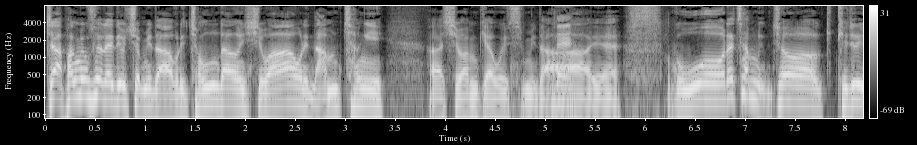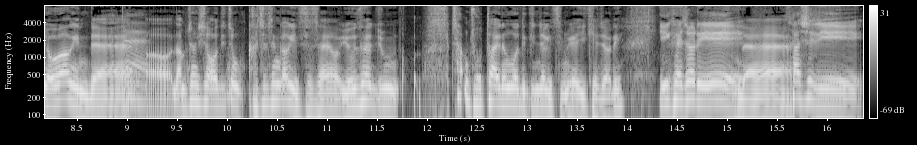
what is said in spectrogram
자, 박명수의 라디오 쇼입니다. 우리 정다은 씨와 우리 남창희 아, 씨와 함께하고 있습니다. 네. 아, 예. 그 5월에 참, 저, 계절이 여왕인데, 네. 어, 남창희 씨 어디 좀 가실 생각이 있으세요? 요새 좀 참 좋다 이런 거 느낀 적 있습니까? 이 계절이? 이 계절이 네. 사실 이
